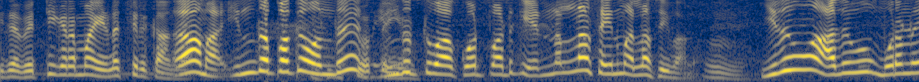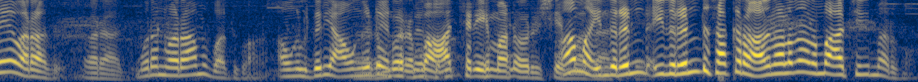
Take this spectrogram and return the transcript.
இதை வெற்றிகரமா இணைச்சிருக்காங்க. ஆமாம் இந்த பக்கம் வந்து இந்துத்துவா கோட்பாட்டுக்கு என்னெல்லாம் செய்யணுமோ எல்லாம் செய்வாங்க. இதுவும் அதுவும் முரணே வராது. வராது. முரண் வராமல் பார்த்துக்குவாங்க அவங்களுக்கு தெரியும் அவங்ககிட்ட ரொம்ப. ஆச்சரியமான ஒரு விஷயம் ஆமாம் இந்த ரெண்டு இது ரெண்டு சக்கரம் அதனால தான் ரொம்ப ஆச்சரியமாக இருக்கும்.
